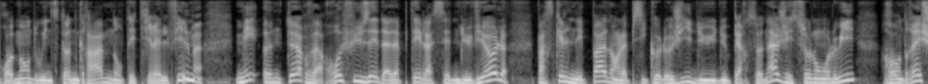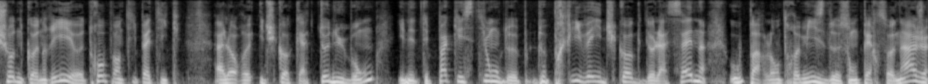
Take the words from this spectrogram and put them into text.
roman de Winston Graham dont est tiré le film, mais Hunter va refuser d'adapter la scène du viol parce qu'elle n'est pas dans la psychologie du, du personnage et selon lui rendrait Sean Connery euh, trop antipathique. Alors euh, Hitchcock a tenu bon, il n'était pas question de, de priver Hitchcock de la scène où par l'entremise de son personnage,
